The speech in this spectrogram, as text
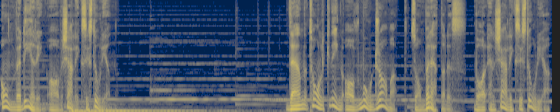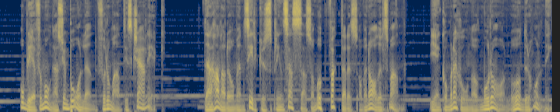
Omvärdering av kärlekshistorien Den tolkning av morddramat som berättades var en kärlekshistoria och blev för många symbolen för romantisk kärlek. Den handlade om en cirkusprinsessa som uppvaktades av en adelsman i en kombination av moral och underhållning.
